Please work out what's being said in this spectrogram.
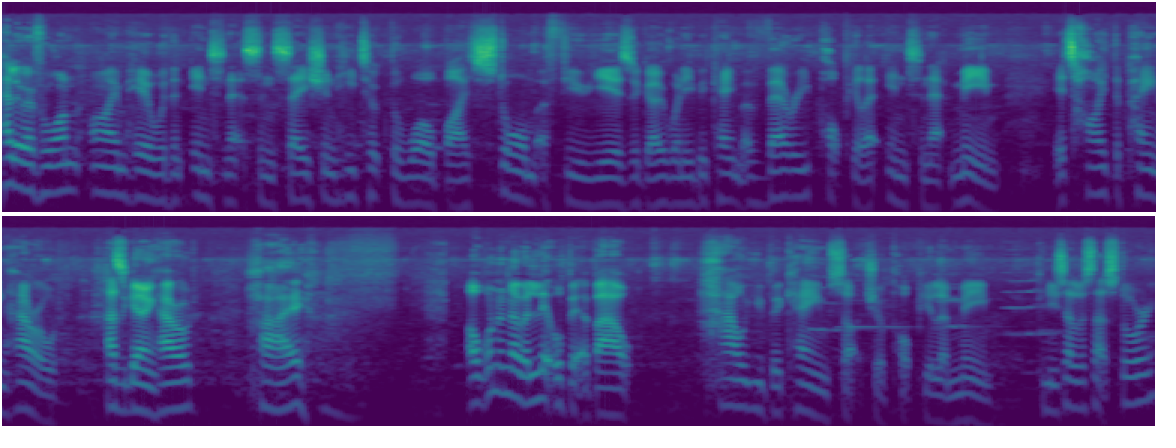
Hello, everyone. I'm here with an internet sensation. He took the world by storm a few years ago when he became a very popular internet meme. It's Hide the Pain Harold. How's it going, Harold? Hi. I want to know a little bit about how you became such a popular meme. Can you tell us that story?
